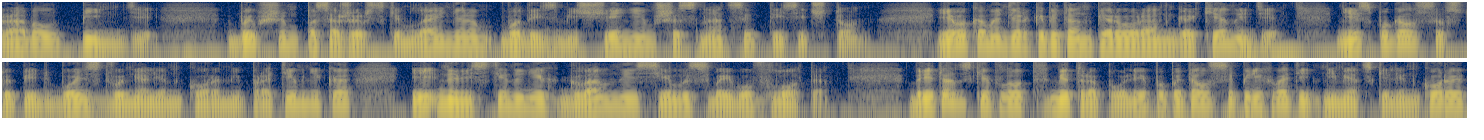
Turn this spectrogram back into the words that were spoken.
Рабалпинди, бывшим пассажирским лайнером водоизмещением 16 тысяч тонн. Его командир, капитан первого ранга Кеннеди, не испугался вступить в бой с двумя линкорами противника и навести на них главные силы своего флота. Британский флот «Метрополии» попытался перехватить немецкие линкоры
